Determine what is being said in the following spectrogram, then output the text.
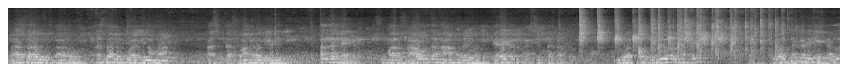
ಪ್ರಾಸ್ತಾವಿಕ ಪ್ರಾಸ್ತಾವಿಕವಾಗಿ ನಮ್ಮ ತಹಸೀಲ್ದಾರ್ ಸ್ವಾಮಿಯವರು ಹೇಳಿದ್ರು ಕಾಲದಲ್ಲೇ ಸುಮಾರು ಸಾವಿರದ ನಾನ್ನೂರ ಐವತ್ತು ಕೆರೆಗಳನ್ನು ಕಟ್ಟಿಸಿರ್ತಕ್ಕಂಥದ್ದು ಇವತ್ತು ಬೆಂಗಳೂರಿನಲ್ಲಿ ವರ್ತಕರಿಗೆ ಎಲ್ಲ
